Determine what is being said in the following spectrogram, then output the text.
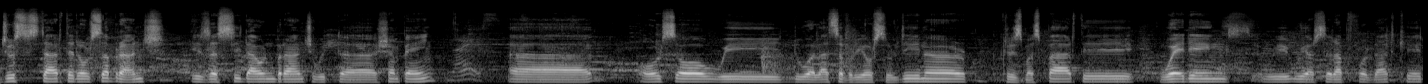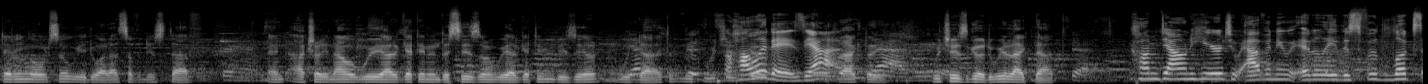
just started also brunch. Is a sit-down brunch with uh, champagne. Nice. Uh, also, we do a lots of rehearsal dinner, Christmas party, weddings. We, we are set up for that catering also. We do a lot of this stuff. And actually now we are getting in the season, we are getting busier with that. It's the holidays, good. yeah. Exactly. Yeah, Which is good, we like that. Come down here to Avenue Italy. This food looks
